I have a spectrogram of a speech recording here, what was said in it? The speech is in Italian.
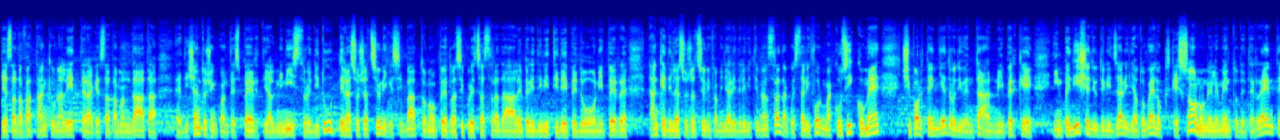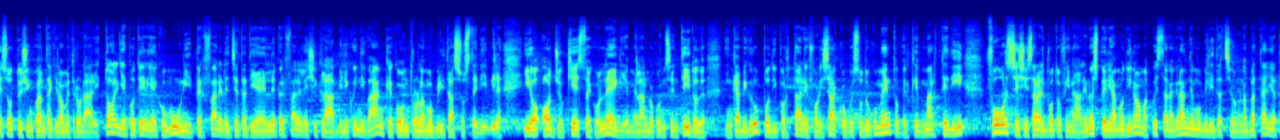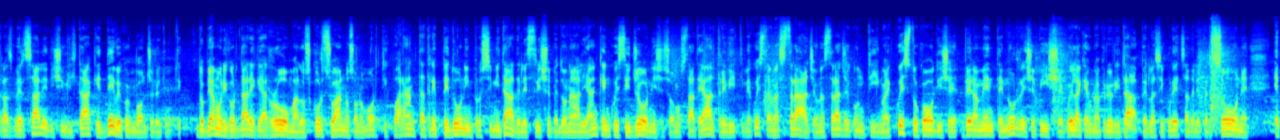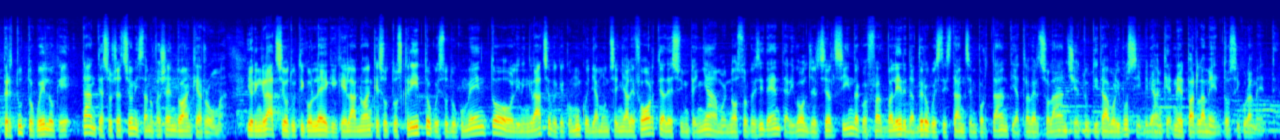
È stata fatta anche una lettera che è stata mandata eh, di 150 esperti al Ministro e di tutte le associazioni che si battono per la sicurezza stradale, per i diritti dei pedoni, per anche delle associazioni familiari delle vittime della strada. Questa riforma così com'è ci porta indietro di vent'anni perché impedisce di utilizzare gli autovelox che sono un elemento deterrente sotto i 50 km orari, toglie poteri ai comuni per fare le ZTL, per fare le ciclabili, quindi va anche contro la mobilità sostenibile. Io oggi ho chiesto ai colleghi e me l'hanno consentito in capigruppo di portare fuori sacco questo documento perché martedì forse ci sarà il voto finale. Noi speriamo di no, ma questa è una grande mobilitazione, una battaglia trasversale di civiltà che deve coinvolgere tutti. Dobbiamo ricordare che a Roma lo scorso anno sono morti 43 pedoni in prossimità delle strisce pedonali, anche in questi giorni ci sono state altre vittime, questa è una strage, una strage continua e questo codice veramente non recepisce quella che è una priorità per la sicurezza delle persone e per tutto quello che tante associazioni stanno facendo anche a Roma. Io ringrazio tutti i colleghi che l'hanno anche sottoscritto questo documento, li ringrazio perché comunque diamo un segnale forte, adesso impegniamo il nostro Presidente a rivolgersi al Sindaco e far valere davvero queste istanze importanti attraverso l'ANCI e tutti i tavoli possibili anche nel Parlamento sicuramente.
